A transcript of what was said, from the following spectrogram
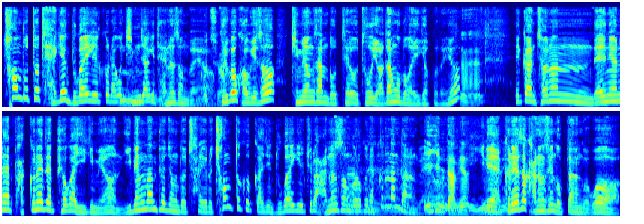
처음부터 대개 누가 이길 거라고 짐작이 되는 선거예요. 음. 그렇죠. 그리고 거기서 김영삼, 노태우 두 여당 후보가 이겼거든요. 네. 그러니까 저는 내년에 박근혜 대표가 이기면 200만 표 정도 차이로 처음부터 끝까지 누가 이길 줄 아는 선거로 그냥 끝난다는 거예요. 네. 이긴다면. 예, 그래서 가능성이 높다는 거고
